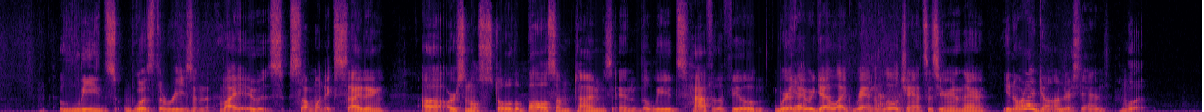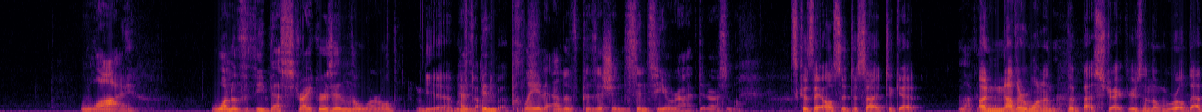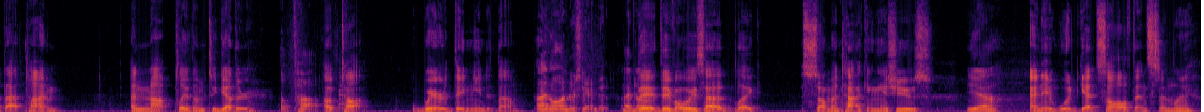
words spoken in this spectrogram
Leeds was the reason why it was somewhat exciting. Uh, Arsenal stole the ball sometimes in the Leeds half of the field where Yeah. they would get like random little chances here and there. You know what I don't understand? What? Why one of the best strikers in the world Yeah, has been played out of position since he arrived at Arsenal. It's because they also decided to get at that. another one of the best strikers in the world at that time and not play them together up top. up top where they needed them. I don't understand it. I don't. They they've always had like some attacking issues yeah, and it would get solved instantly.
